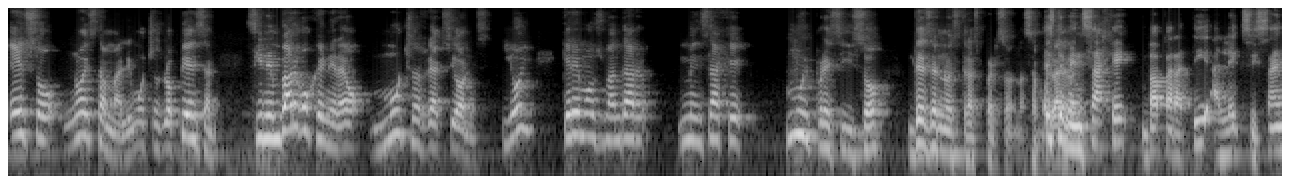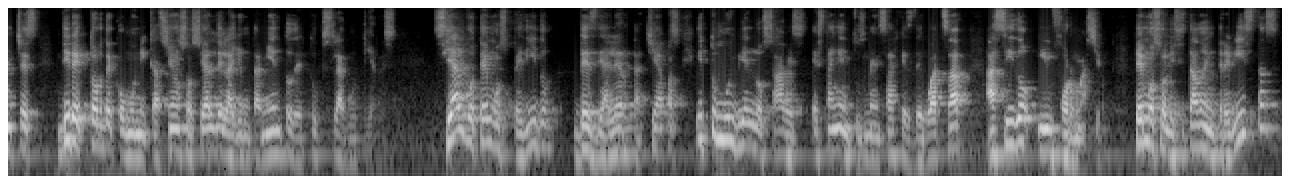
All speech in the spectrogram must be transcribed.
eso no está mal y muchos lo piensan. Sin embargo, generó muchas reacciones y hoy queremos mandar un mensaje muy preciso desde nuestras personas. Este mensaje va para ti, Alexis Sánchez, director de comunicación social del Ayuntamiento de Tuxtla Gutiérrez. Si algo te hemos pedido desde Alerta Chiapas, y tú muy bien lo sabes, están en tus mensajes de WhatsApp, ha sido información. Te hemos solicitado entrevistas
